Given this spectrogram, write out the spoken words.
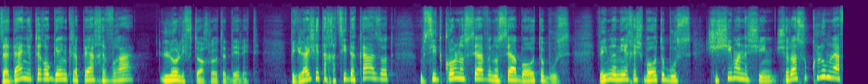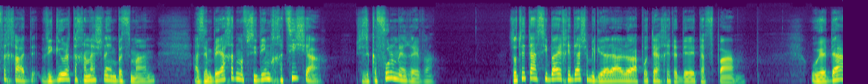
זה עדיין יותר הוגן כלפי החברה לא לפתוח לו את הדלת. בגלל שאת החצי דקה הזאת מפסיד כל נוסע ונוסע באוטובוס, ואם נניח יש באוטובוס 60 אנשים שלא עשו כלום לאף אחד והגיעו לתחנה שלהם בזמן, אז הם ביחד מפסידים חצי שעה, שזה כפול מרבע. זאת הייתה הסיבה היחידה שבגללה לא היה פותח את הדלת אף פעם. הוא ידע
